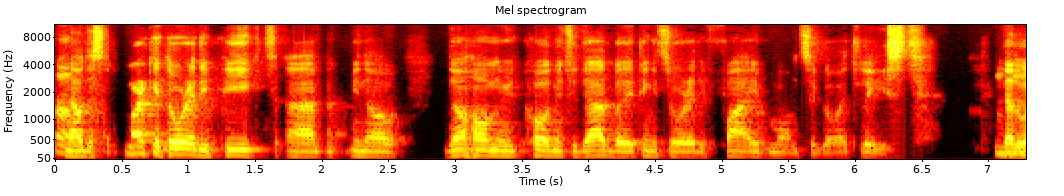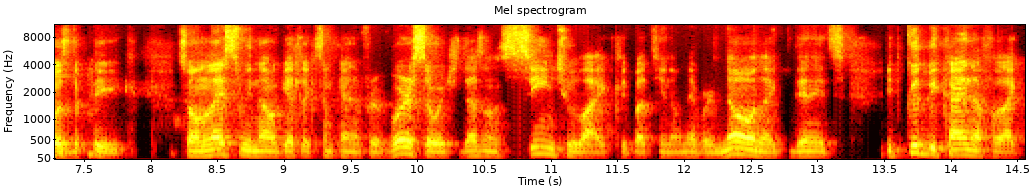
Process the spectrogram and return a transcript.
Oh. Now, the stock market already peaked, um, you know, don't hold me, hold me to that, but I think it's already five months ago at least that mm-hmm. was the peak so unless we now get like some kind of reversal which doesn't seem too likely but you know never know like then it's it could be kind of like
